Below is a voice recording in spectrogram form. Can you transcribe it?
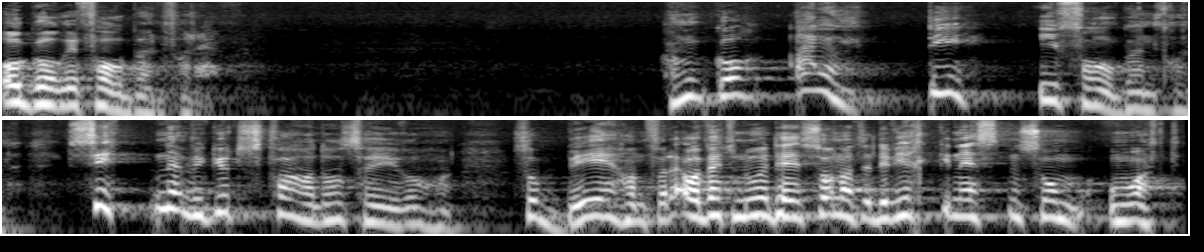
og går i forbønn for dem. Han går alltid i forbønn for dem. Sittende ved Guds Faders høyre hånd, så ber han for dem. Og vet du noe, Det er sånn at det virker nesten som om at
